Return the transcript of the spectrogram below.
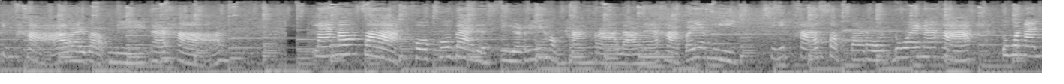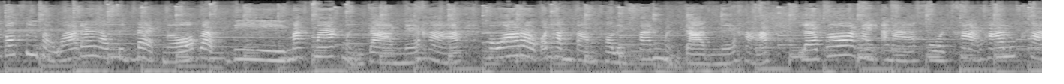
กินขาอะไรแบบนี้นะคะและนอกจากโคโค่แบร์เดอะซีรีส์ของทางร้านแล้วนะคะ ก็ยังมีชีสทาร์ตสับปะรดด้วยนะคะ ตัวนั้นก็ คือแบบว่าได้รับฟีดแบ็กเนาะแบบดีมาก ๆเหมือนกันนะคะ เพราะว่าเราก็ทำตามคอลเลกชันเหมือนกันนะคะ แล้วก็ในอนาคตค่ะถ้าลูกค้า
